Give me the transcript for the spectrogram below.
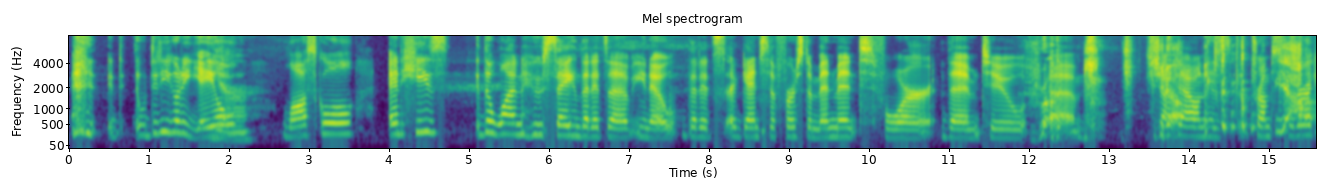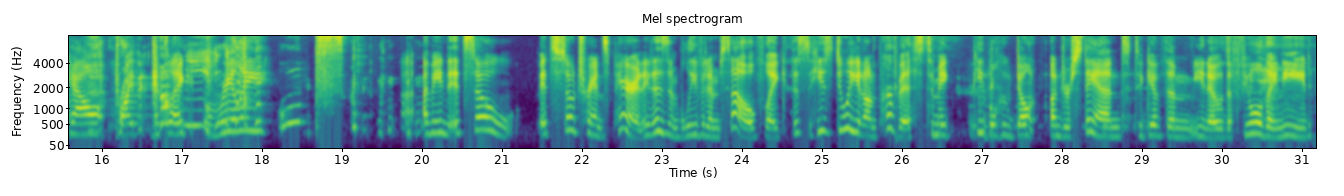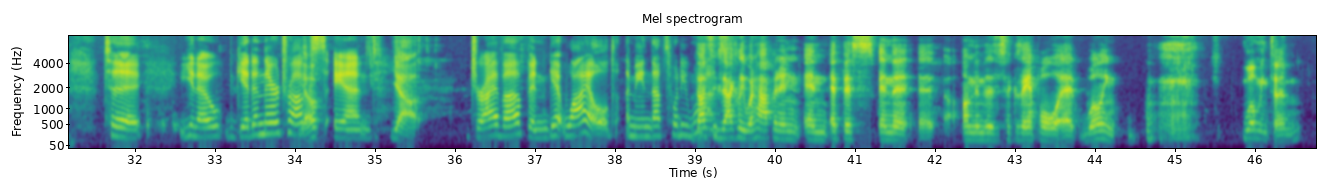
did he go to Yale Yeah. Law School? And he's the one who's saying that it's a you know that it's against the First Amendment for them to Right. um, shut Yeah. down his Trump's Yeah. Twitter account. Private company. It's like really. Oops. I mean, it's so it's so transparent. He doesn't believe it himself. Like this, he's doing it on purpose to make people who don't understand to give them, you know, the fuel they need to, you know, get in their trucks and Yeah, drive up and get wild. I mean, that's what he wants. that's exactly what happened in, in at this in the uh, on this example at Willing Wilmington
